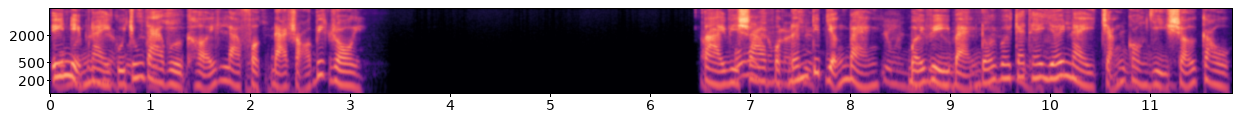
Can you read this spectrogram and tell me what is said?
ý niệm này của chúng ta vừa khởi là phật đã rõ biết rồi. Tại vì sao phật đến tiếp dẫn bạn? Bởi vì bạn đối với cái thế giới này chẳng còn gì sở cầu,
